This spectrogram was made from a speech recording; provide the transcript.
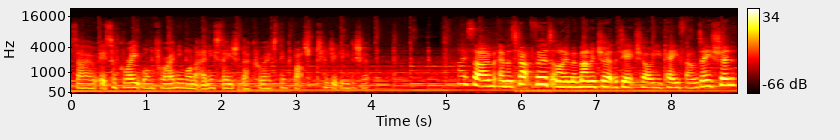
So it's a great one for anyone at any stage of their career to think about strategic leadership. Hi, so I'm Emma Stratford and I'm a manager at the DHL UK Foundation.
